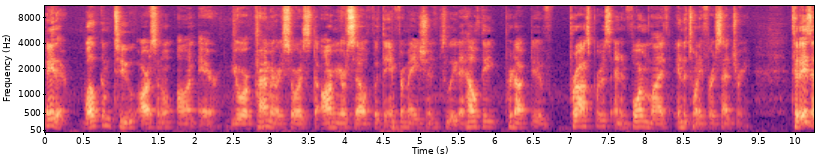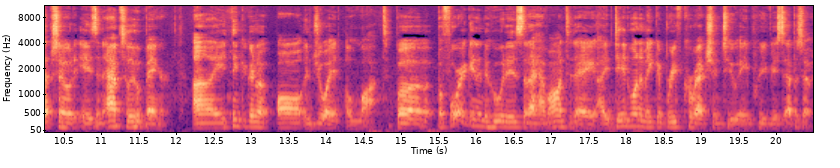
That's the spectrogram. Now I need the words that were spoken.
Hey there, welcome to Arsenal on Air, your primary source to arm yourself with the information to lead a healthy, productive, prosperous, and informed life in the 21st century. Today's episode is an absolute banger. I think you're going to all enjoy it a lot. But before I get into who it is that I have on today, I did want to make a brief correction to a previous episode.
